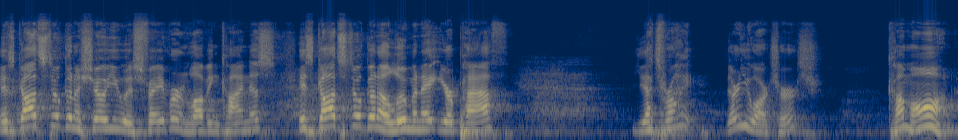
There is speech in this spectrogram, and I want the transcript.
Is God still going to show you his favor and loving kindness? Is God still going to illuminate your path? That's right. There you are, church. Come on.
